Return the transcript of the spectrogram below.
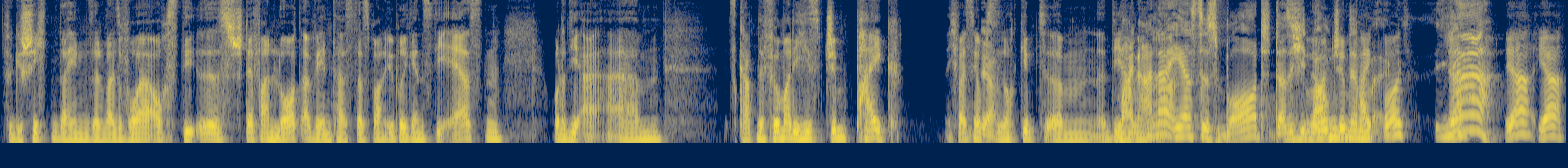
für Geschichten dahin sind, weil du vorher auch St äh, Stefan Lord erwähnt hast, das waren übrigens die ersten oder die, äh, ähm, es gab eine Firma, die hieß Jim Pike. Ich weiß nicht, ob ja. es die noch gibt. Ähm, mein haben, allererstes Board, das ich in irgendeinem... Board? Ja. ja. Ja,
